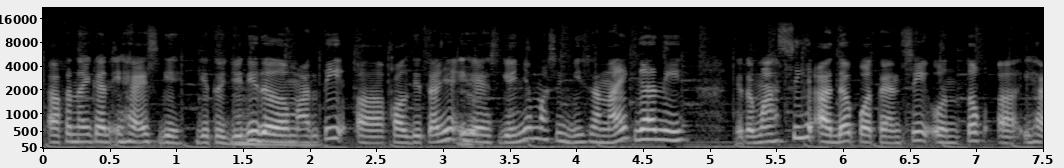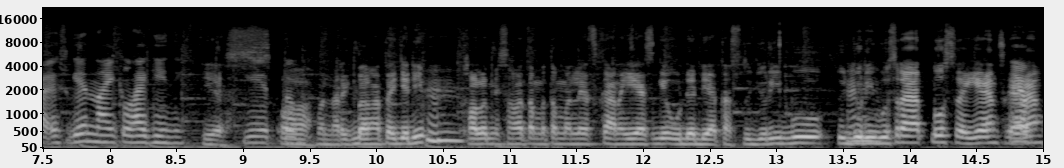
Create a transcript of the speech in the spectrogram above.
eh, kenaikan IHSG gitu. Jadi dalam arti eh, kalau ditanya Hmm. Iya. IHSG-nya masih bisa naik nggak nih? Gitu masih ada potensi untuk eh, IHSG naik lagi nih. Yes. Gitu. Wah, menarik banget ya. Jadi kalau misalnya teman-teman lihat sekarang ISG udah di atas 7000, 7100 ya kan sekarang.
